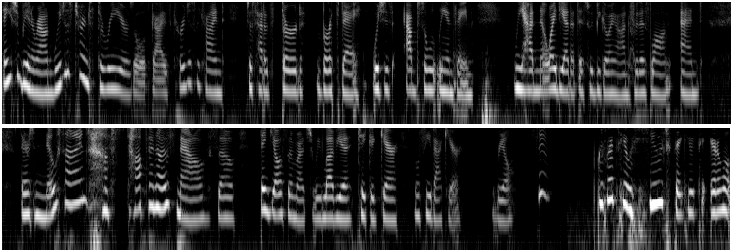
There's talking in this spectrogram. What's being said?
Thanks for being around. We just turned three years old, guys. Courageously Kind just had its third birthday, which is absolutely insane. We had no idea that this would be going on for this long, and there's no signs of stopping us now. So, thank you all so much. We love you. Take good care. We'll see you back here real soon. We'd like to give a huge thank you to Anna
